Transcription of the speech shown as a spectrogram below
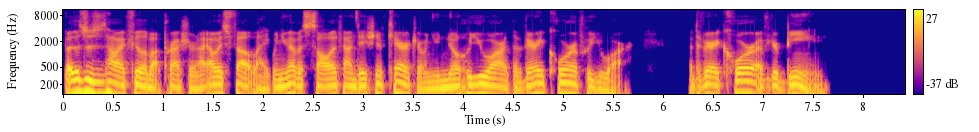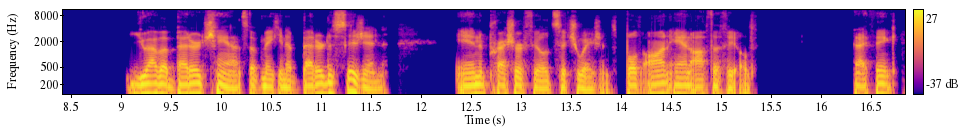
but this is just how I feel about pressure. And I always felt like when you have a solid foundation of character, when you know who you are at the very core of who you are, at the very core of your being, you have a better chance of making a better decision in pressure filled situations, both on and off the field. And I think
